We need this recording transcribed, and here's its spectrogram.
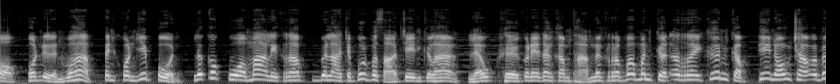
บอกคนอื่นว่าเป็นคนญี่ปุ่น แล้วก็กลัวมากเลยครับ เวลาจะพูดภาษาจีนกลาง แล้วเธอก็ได้ตั้งคำถามนะครับว่ามันเกิดอะไรขึ้นกับพี่น้องชาวอเม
